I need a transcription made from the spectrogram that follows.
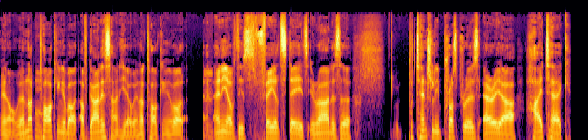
You know, we're not Hmm. talking about Afghanistan here. We're not talking about Hmm. any of these failed states. Iran is a potentially prosperous area, high tech.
